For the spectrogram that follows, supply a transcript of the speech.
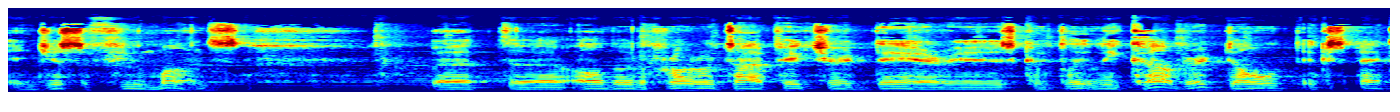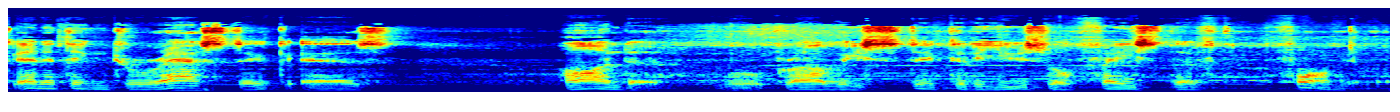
in just a few months. But uh, although the prototype pictured there is completely covered, don't expect anything drastic as Honda will probably stick to the usual facelift formula,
